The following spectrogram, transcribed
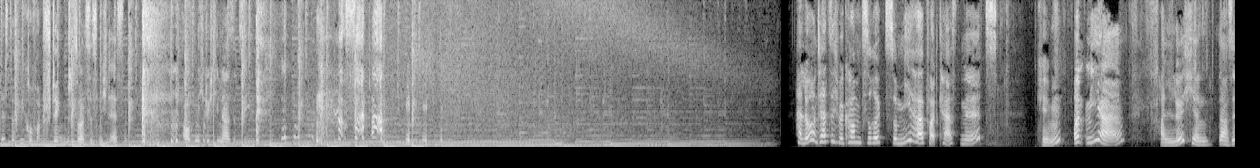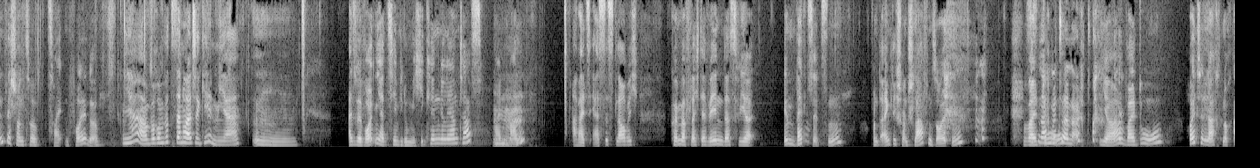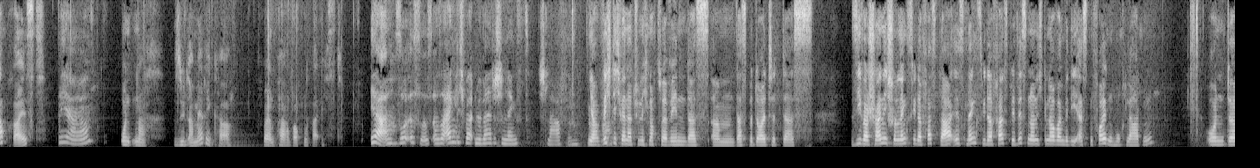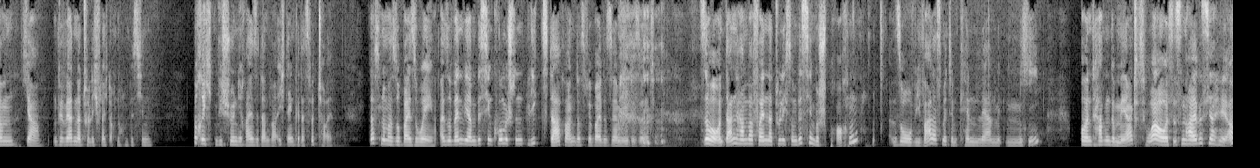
dass das Mikrofon stinkt. Du sollst es nicht essen. Auch nicht durch die Nase ziehen. Hallo und herzlich willkommen zurück zum Miha Podcast mit Kim, und Mia. Hallöchen. Da sind wir schon zur zweiten Folge. Ja, worum wird's denn heute gehen, Mia? Mm, Also wir wollten ja erzählen, wie du Michi kennengelernt hast, meinen Mhm. Mann. Aber als erstes, glaube ich, können wir vielleicht erwähnen, dass wir im Bett sitzen und eigentlich schon schlafen sollten. Es Weil ist nach du, Mitternacht. ja, weil du heute Nacht noch abreist Ja. und nach Südamerika für ein paar Wochen reist. Ja, so ist es. Also eigentlich wollten wir beide schon längst schlafen. Ja, Aber- wichtig wäre natürlich noch zu erwähnen, dass ähm, das bedeutet, dass sie wahrscheinlich schon längst wieder fast da ist, längst wieder fast. Wir wissen noch nicht genau, wann wir die ersten Folgen hochladen. Und ähm, ja, wir werden natürlich vielleicht auch noch ein bisschen berichten, wie schön die Reise dann war. Ich denke, das wird toll. Das nur mal so by the way. Also wenn wir ein bisschen komisch sind, liegt es daran, dass wir beide sehr müde sind. So, und dann haben wir vorhin natürlich so ein bisschen besprochen, so wie war das mit dem Kennenlernen mit Michi und haben gemerkt, wow, es ist ein halbes Jahr her.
